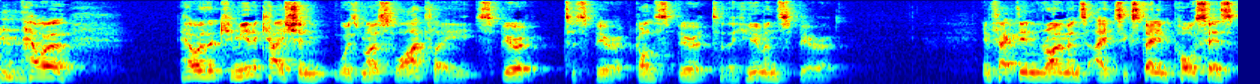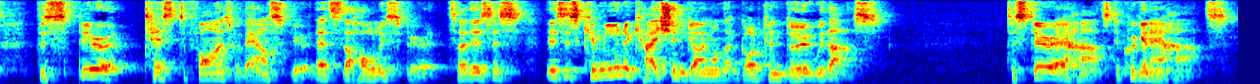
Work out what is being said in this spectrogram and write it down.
however, however, the communication was most likely spirit to spirit, God's spirit to the human spirit. In fact, in Romans 8:16, Paul says, "The Spirit testifies with our spirit." That's the Holy Spirit. So there's this there's this communication going on that God can do with us to stir our hearts, to quicken our hearts.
